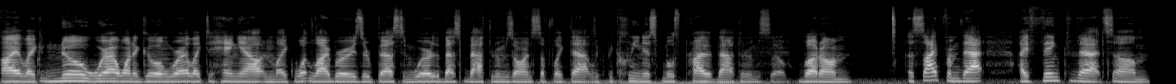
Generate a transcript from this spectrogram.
I like know where I want to go and where I like to hang out and like what libraries are best and where the best bathrooms are and stuff like that, like the cleanest, most private bathrooms. So, but um, aside from that, I think that um,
